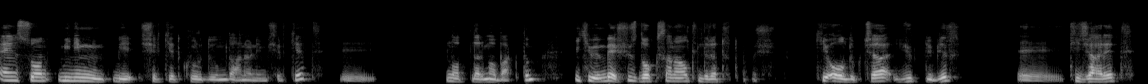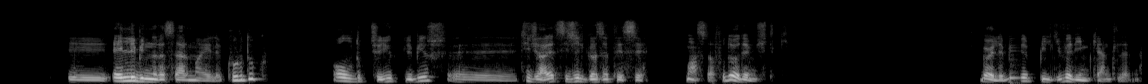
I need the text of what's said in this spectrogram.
En son minimum bir şirket kurduğumda anonim şirket e, notlarıma baktım. 2596 lira tutmuş. Ki oldukça yüklü bir e, ticaret e, 50 bin lira sermayeyle kurduk. Oldukça yüklü bir e, ticaret sicil gazetesi masrafı da ödemiştik. Böyle bir bilgi vereyim kendilerine.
